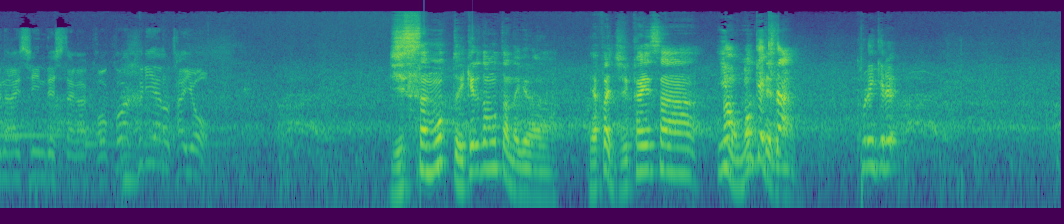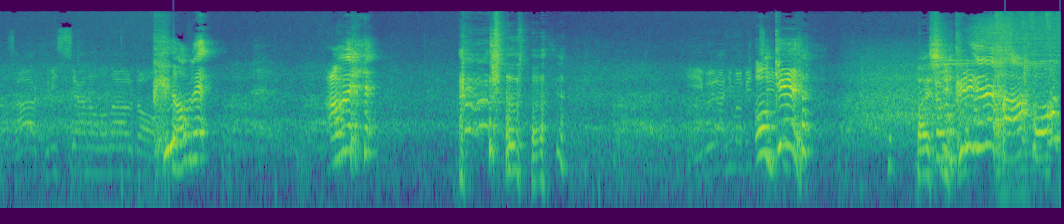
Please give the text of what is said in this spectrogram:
危ないシーンでしたがここはクリアの対応。実際もっといけると思ったんだけどな。やっぱり樹海さんいいもん持ってるな。これいける。さあクリスチアーノ・危ね危ねオッケー。マジもうクリクルあ終わっ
